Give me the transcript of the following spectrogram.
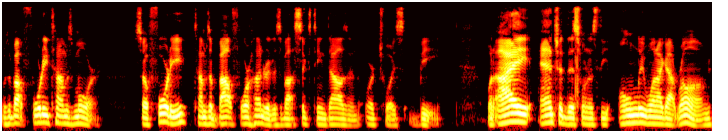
was about 40 times more. So 40 times about 400 is about 16,000, or choice B. When I answered this one as the only one I got wrong,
